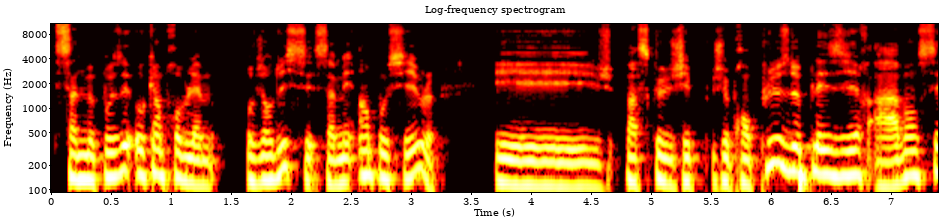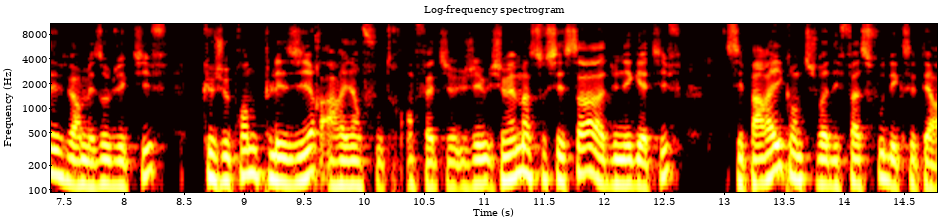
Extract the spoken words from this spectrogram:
ça ne me posait aucun problème. Aujourd'hui, ça m'est impossible et parce que je prends plus de plaisir à avancer vers mes objectifs que je prends de plaisir à rien foutre. En fait, j'ai même associé ça à du négatif. C'est pareil quand tu vois des fast-food, etc.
